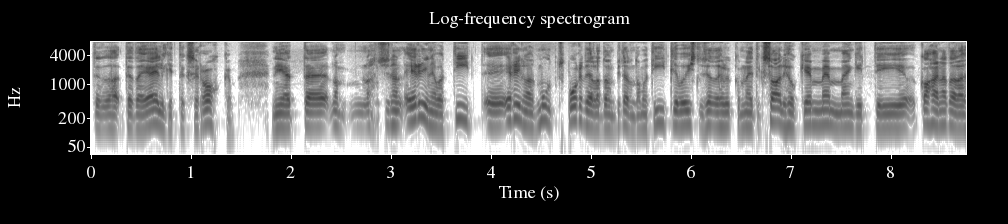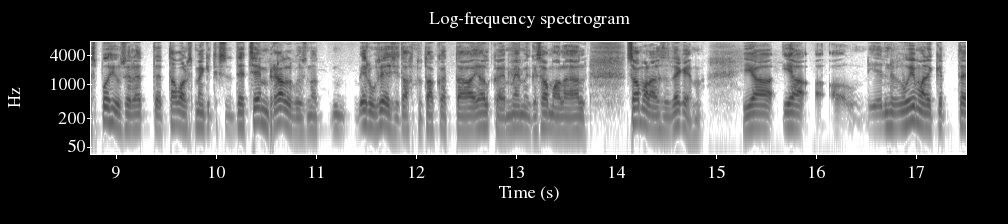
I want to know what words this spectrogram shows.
teda, teda jälgitakse rohkem. nii et äh, noh, noh, siin on erinevad tiit-, erinevad muud spordialad on pidanud oma tiitlivõistlusi edasi lükkama, näiteks saalihoki mm mängiti kahe nädala eest põhjusel, et, et tavaliselt mängitakse detsembri alguses, nad elu sees ei tahtnud hakata jalka MM-iga samal ajal, samal ajal seda tegema. ja, ja, ja võimalik, et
